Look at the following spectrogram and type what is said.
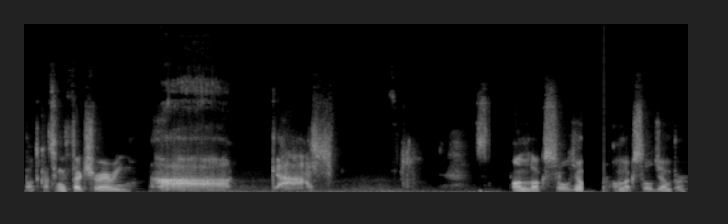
Broadcasting tertiary. Ah, gosh. Unlock soul jumper. Unlock soul jumper.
